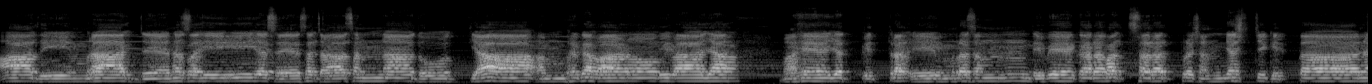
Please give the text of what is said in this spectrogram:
आदीम् राज्येन सहीयसे स चासन्नादूत्या अम्भृगवाणो विवाय। महे यत्पित्र इम्रसम् दिवेकरवत्सरत्पृशन्यश्चिकित्तान्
